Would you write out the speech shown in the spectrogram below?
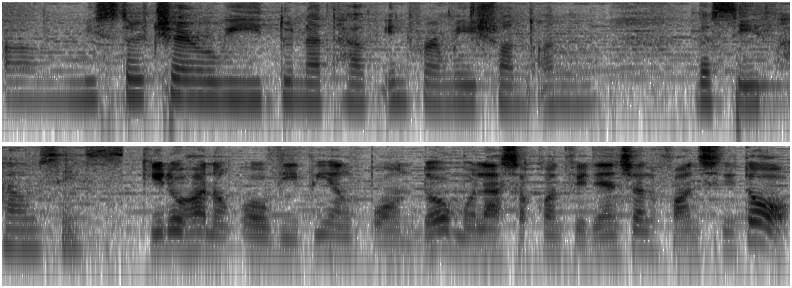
Um, Mr. Chair, we do not have information on the safe houses. Kinuha ng OVP ang pondo mula sa confidential funds nito,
